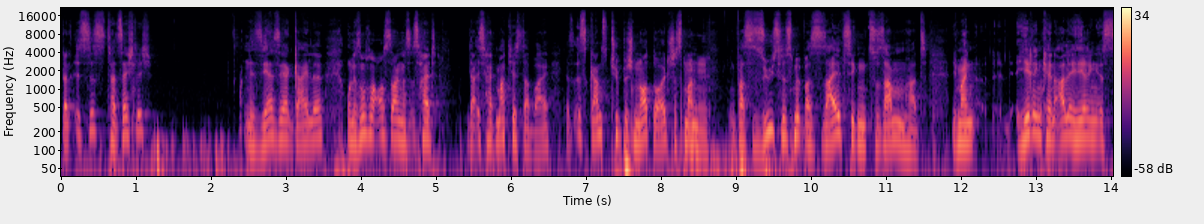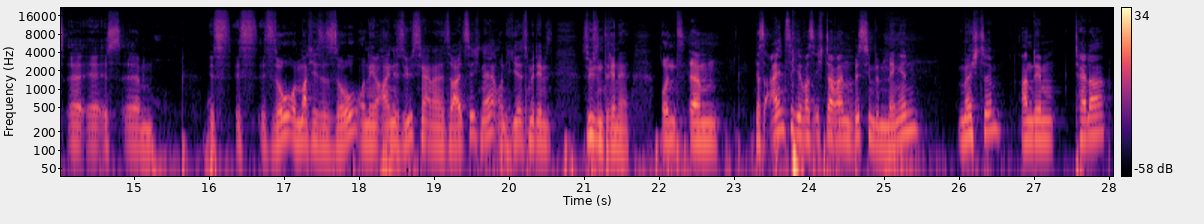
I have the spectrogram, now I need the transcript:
dann ist es tatsächlich eine sehr, sehr geile. Und das muss man auch sagen, das ist halt, da ist halt Matthias dabei. Das ist ganz typisch norddeutsch, dass man was Süßes mit was Salzigem zusammen hat. Ich meine, Hering kennen alle, Hering ist, äh, ist, ähm, ist, ist, ist so und Matthias ist so und der eine süß, der andere salzig, ne? Und hier ist mit dem Süßen drinne. Und ähm, das Einzige, was ich daran ein bisschen bemängeln möchte an dem Teller,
